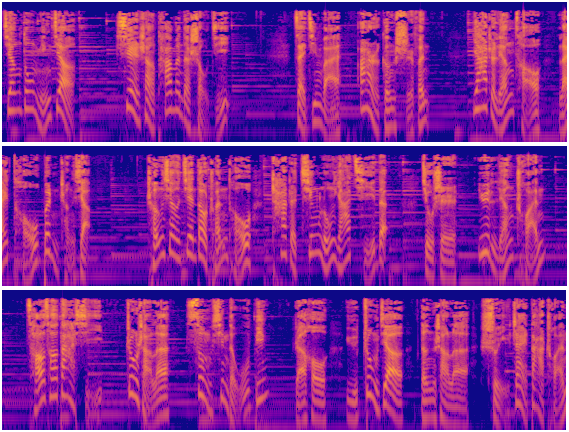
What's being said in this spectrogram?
江东名将，献上他们的首级。在今晚二更时分，押着粮草来投奔丞相。丞相见到船头插着青龙牙旗的，就是运粮船。曹操大喜，重赏了送信的吴兵，然后与众将登上了水寨大船，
